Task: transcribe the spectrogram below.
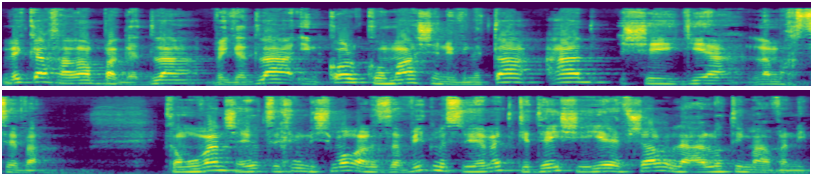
וכך הרמפה גדלה וגדלה עם כל קומה שנבנתה עד שהגיעה למחצבה. כמובן שהיו צריכים לשמור על זווית מסוימת כדי שיהיה אפשר לעלות עם האבנים.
